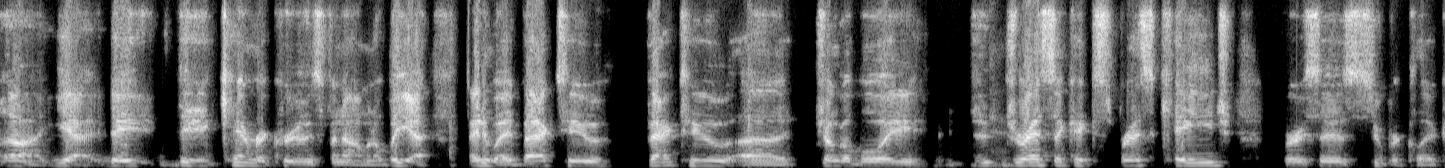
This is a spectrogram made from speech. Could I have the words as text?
uh yeah. They the camera crew is phenomenal. But yeah. Anyway, back to back to uh Jungle Boy, Jurassic Express Cage versus Super Kliq.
